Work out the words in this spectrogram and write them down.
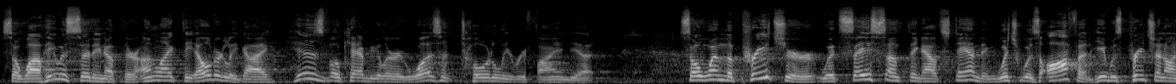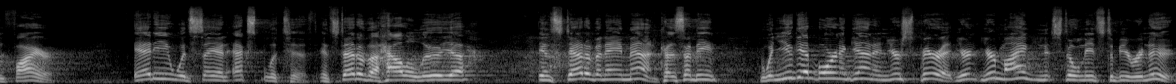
So while he was sitting up there, unlike the elderly guy, his vocabulary wasn't totally refined yet. So when the preacher would say something outstanding, which was often, he was preaching on fire, Eddie would say an expletive instead of a hallelujah, instead of an amen. Because, I mean, when you get born again in your spirit, your, your mind still needs to be renewed.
